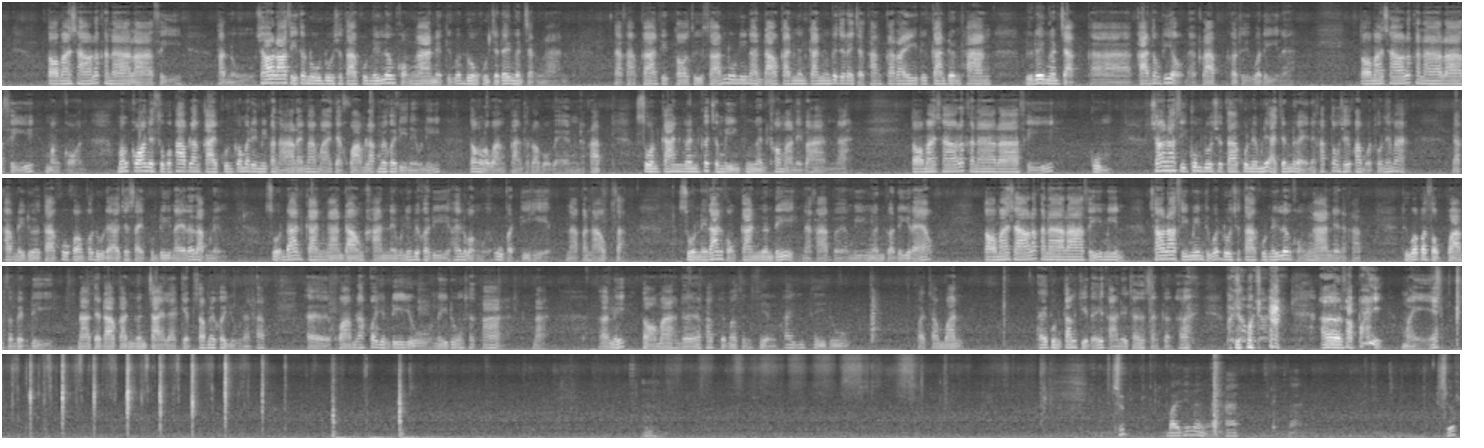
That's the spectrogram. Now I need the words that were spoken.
ต่อมาชาวลัคนาราศีธนูชาวราศีธนูดูชะตาคุณในเรื่องของงานเนี่ยถือว่าดวงคุณจะได้เงินจากงานนะครับการติดต่อสื่อสารนู่นนี่นั่นดาวการเงินการเงินก็จะได้จากทางไกลหรือการเดินทาง หรือได้เงินจากาการท่องเที่ยวนะครับ ก็ถือว่าดีนะ ต่อมาชาวลัคนาราศีมังกร มังกรในสุขภาพร่างกายคุณก็ไม่ได้มีปัญหาอะไรมากมาย แต่ความรักไม่ค่อยดีในวันนี้ ต้องระวังการทะเลาะเบาะแหวงนะครับ ส่วนการเงินก็จะมีเงินเข้ามาในบ้านนะ ต่อมาชาวลัคนาราศีกุม ชาวราศีกุมดวงชะตาคุณในวันนี้อาจจะเหนื่อยนะครับ ต้องใช้ความอดทนให้มากนะครับ ในดวงตาคู่ครองก็ดูแลเอาใจะใส่คุณดีในระดับหนึ่ง ส่วนด้านการงานดาวอังคารในวันนี้ไม่ค่อยดี ให้ระวังอุบัติเหตุนะปัญหาอุปสรรค ส่วนในด้านของการเงินดีนะครับมีเงินก็ดีแล้ว ต่อมาชาวลัคนาราศีมีนชาวราศีมีนถือว่าดวงชะตาคุณในเรื่องของงานเนี่ยนะครับ ถือว่าประสบความสำเร็จดีนะแต่ดาวการเงินจ่ายแหละเก็บทรัพย์ไม่ค่อยอยู่นะครับเอ่อความรักก็ยังดีอยู่ในดวงชะตานะอันนี้ต่อมาเลยนะครับจะมาสียงเสียงไพ่ยิปซีดู ประจำวัน ให้คุณตั้งจิตอธิษฐานเดี๋ยวจารย์จะสั่นกับอะพยอมได้เออสับไปแหมอืมชุบใบ ที่หนึ่งนะครับนะชุบ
